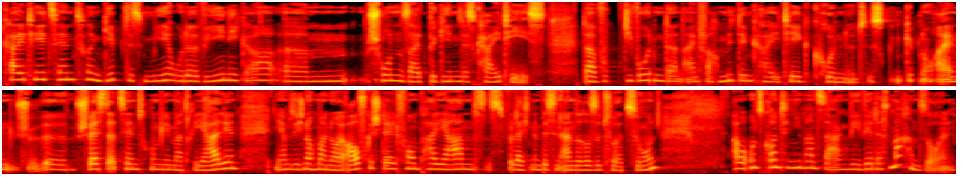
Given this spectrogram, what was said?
KIT-Zentren gibt es mehr oder weniger ähm, schon seit Beginn des KITs. Da, die wurden dann einfach mit dem KIT gegründet. Es gibt noch ein äh, Schwesterzentrum, die Materialien. Die haben sich nochmal neu aufgestellt vor ein paar Jahren. Das ist vielleicht eine bisschen andere Situation. Aber uns konnte niemand sagen, wie wir das machen sollen.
